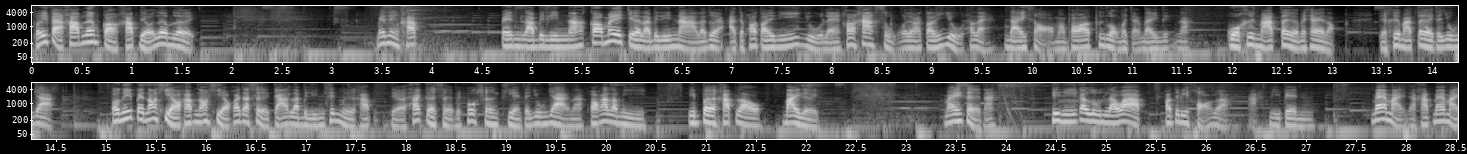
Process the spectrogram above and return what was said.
ตัวที่แฝงครับเริ่มก่อนครับเดี๋ยวเริ่มเลย เม็ดหนึ่งครับ เป็นลาบิลินนะ ก็ไม่ได้เจอลาบิลินนานแล้วด้วย อาจจะเพราะตอนนี้อยู่แรงค่อนข้างสูงเลยตอนนี้อยู่เท่าไหร่ไดสองมาเพราะว่าเพิ่งลงมาจากไดหนึ่งนะ กลัวขึ้นมาสเตอร์ไม่ใช่หรอก เดี๋ยวขึ้นมาสเตอร์จะยุ่งยากตรงนี้เป็นน้องเขียวครับ น้องเขียวก็จะเสิร์ชการลาบิลินขึ้นมือครับ เดี๋ยวถ้าเกิดเสิร์ชเป็นพวกเชิงเทียนจะยุ่งยากนะ เพราะงั้นเรามีอิมเปอร์ครับเราใบเลย ไม่เสิร์ชนะ ทีนี้ก็ลุ้นแล้วว่าเขาจะมีของหรือเปล่าอะมีเป็นแม่ใหม่นะครับ แม่ใหม่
